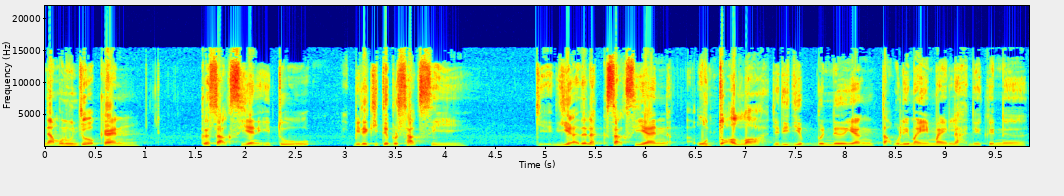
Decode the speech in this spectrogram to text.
nak menunjukkan kesaksian itu bila kita bersaksi dia adalah kesaksian untuk Allah jadi dia benda yang tak boleh main-main lah dia kena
